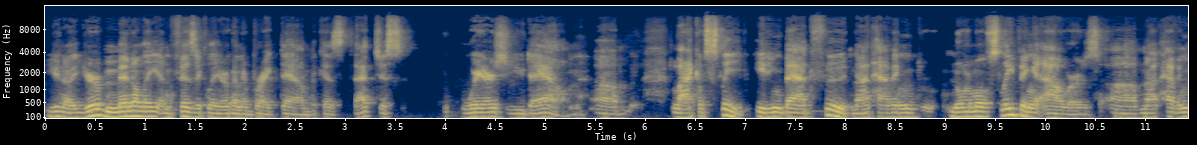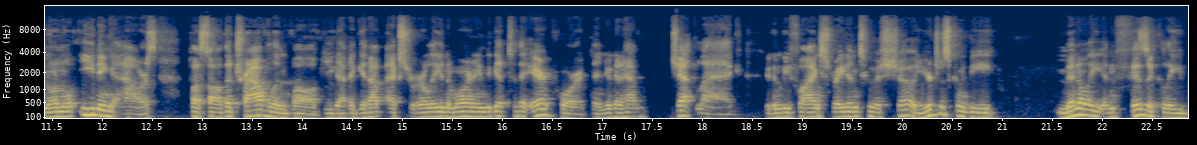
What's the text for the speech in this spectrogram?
you know, you're mentally and physically are going to break down because that just wears you down. Um, lack of sleep, eating bad food, not having normal sleeping hours, uh, not having normal eating hours, plus all the travel involved. You got to get up extra early in the morning to get to the airport. Then you're going to have jet lag. You're going to be flying straight into a show. You're just going to be mentally and physically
